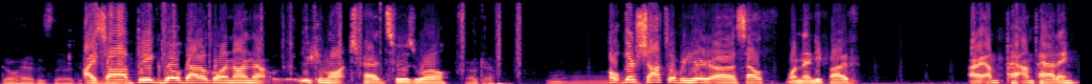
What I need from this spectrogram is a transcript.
don't have is the. the I saw a T90. big build battle going on that we can launch pad to as well. Okay. Oh, there's shots over here, uh, south 195. All right, I'm pa I'm padding.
